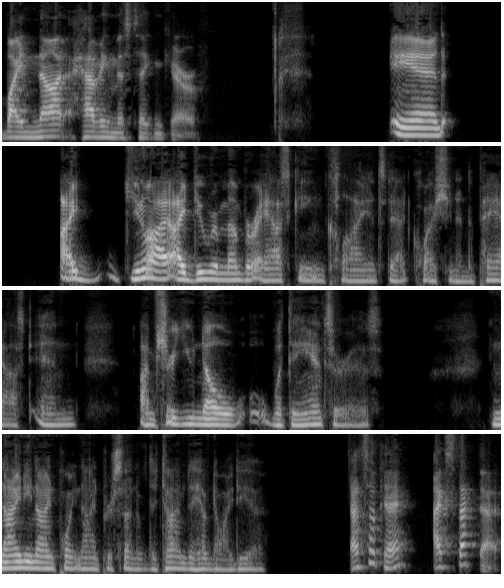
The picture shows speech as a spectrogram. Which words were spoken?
by not having this taken care of. And I, you know, I, I do remember asking clients that question in the past, and I'm sure you know what the answer is. 99.9% of the time, they have no idea. That's okay. I expect that.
